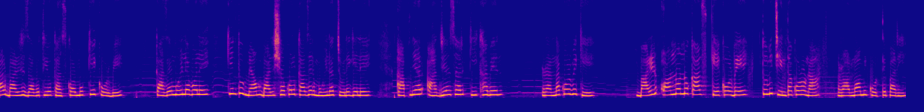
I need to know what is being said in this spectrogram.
আর বাড়ির যাবতীয় কাজকর্ম কে করবে? কাজের মহিলা বলে, কিন্তু ম্যাম, বাড়ির সকল কাজের মহিলা চলে গেলে আপনি আর আদ্রিয়ান স্যার কী খাবেন? রান্না করবে কে? বাড়ির অন্য অন্য কাজ কে করবে? তুমি চিন্তা করো না, রান্না আমি করতে পারি।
